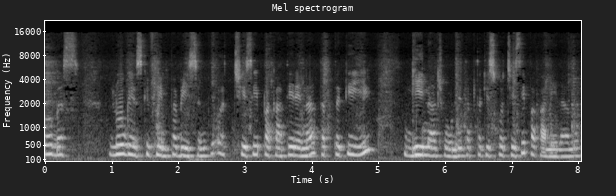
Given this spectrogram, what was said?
और बस लो गैस की फ्लेम पर बेसन को अच्छे से पकाते रहना, तब तक कि ये घी ना छोड़ दे, तब तक इसको अच्छे से पका लेना हमें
